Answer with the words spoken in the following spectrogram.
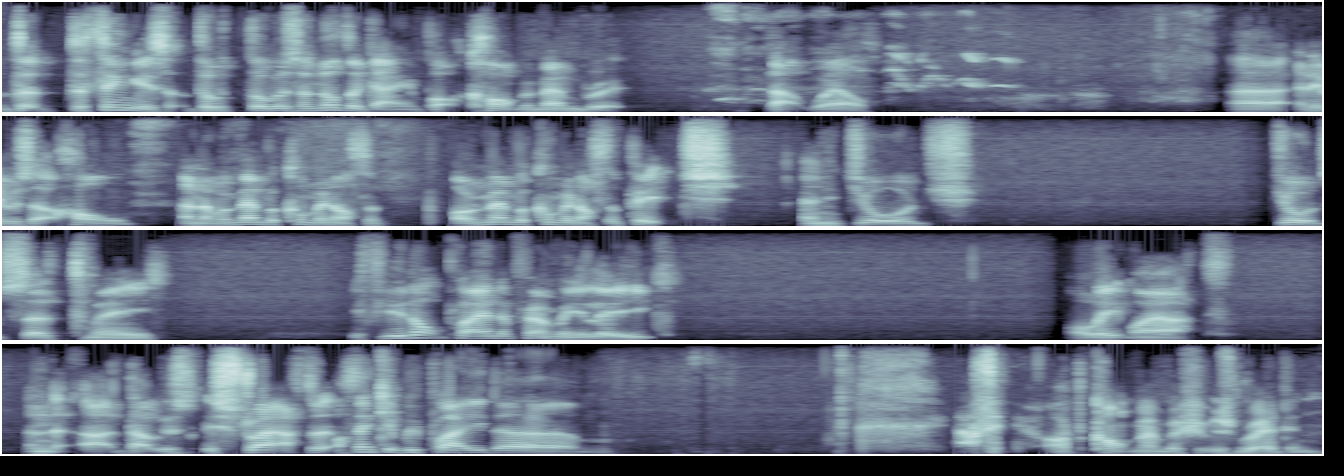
The the thing is, there, there was another game, but I can't remember it that well. Uh, and it was at home, and I remember coming off the. I remember coming off the pitch, and George George said to me, "If you don't play in the Premier League, I'll eat my hat." And uh, that was straight after. I think it, we played. Um, I think I can't remember if it was Reading,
